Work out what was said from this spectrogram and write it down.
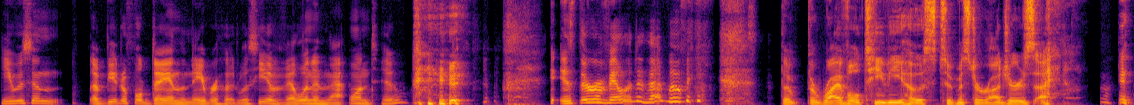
He was in A Beautiful Day in the Neighborhood. Was he a villain in that one too? Is there a villain in that movie? the the rival TV host to Mister Rogers. I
